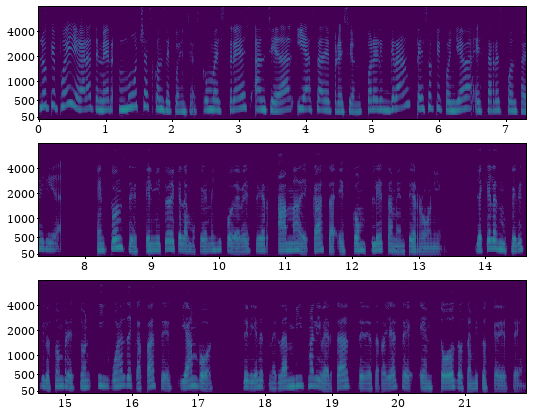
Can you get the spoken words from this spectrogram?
lo que puede llegar a tener muchas consecuencias, como estrés, ansiedad y hasta depresión, por el gran peso que conlleva esta responsabilidad. Entonces, el mito de que la mujer en México debe ser ama de casa es completamente erróneo, ya que las mujeres y los hombres son igual de capaces y ambos deberían de tener la misma libertad de desarrollarse en todos los ámbitos que deseen.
